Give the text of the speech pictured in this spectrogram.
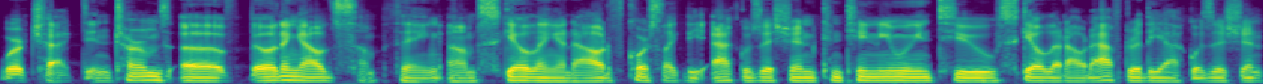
were checked in terms of building out something, um, scaling it out. Of course, like the acquisition, continuing to scale it out after the acquisition.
